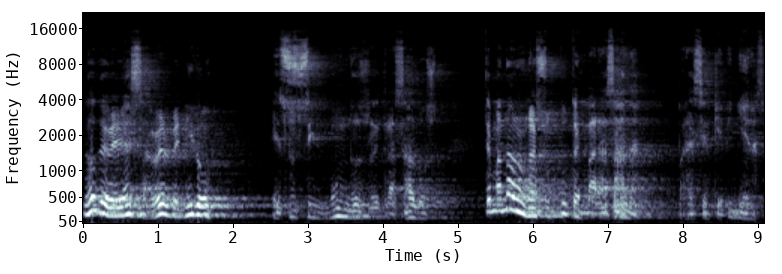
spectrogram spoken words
No deberías haber venido. Esos inmundos retrasados te mandaron a su puta embarazada para hacer que vinieras.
